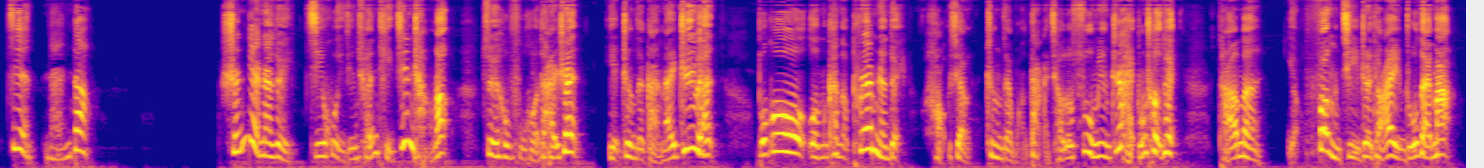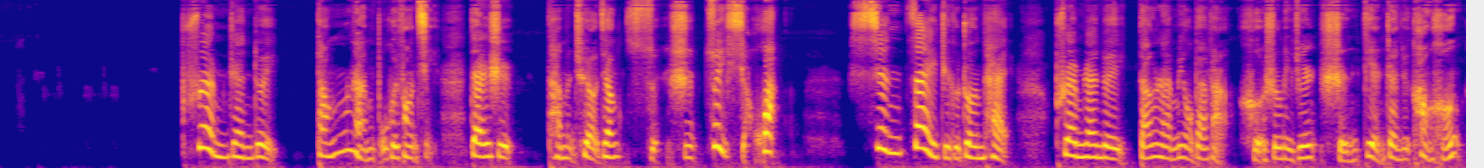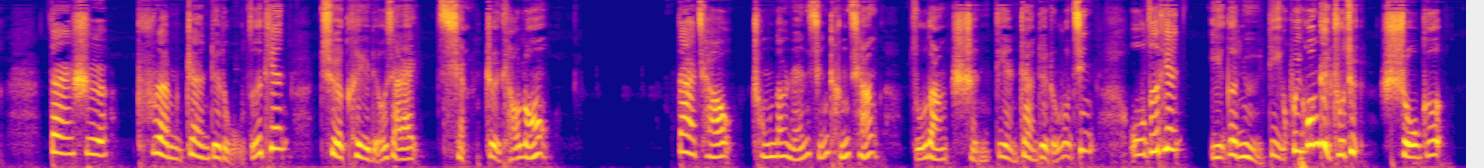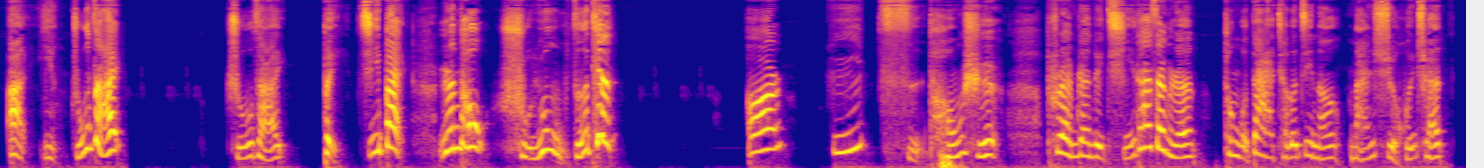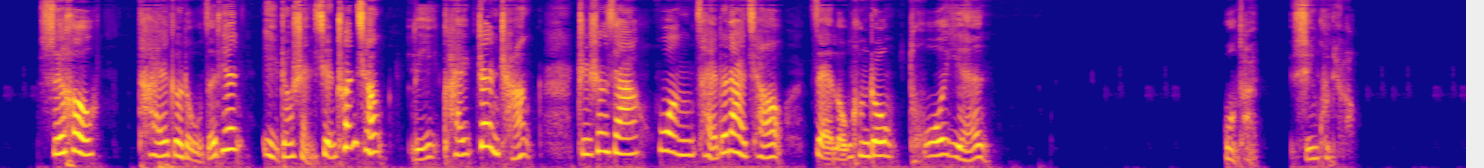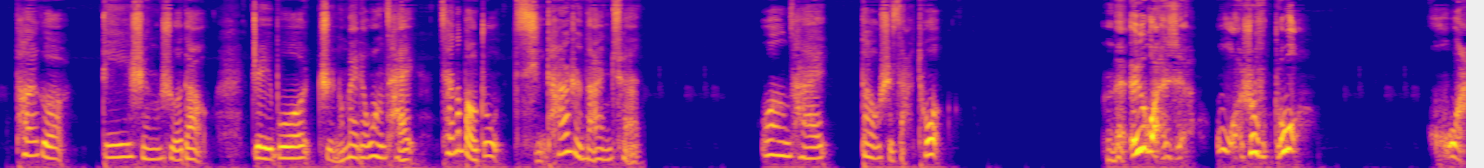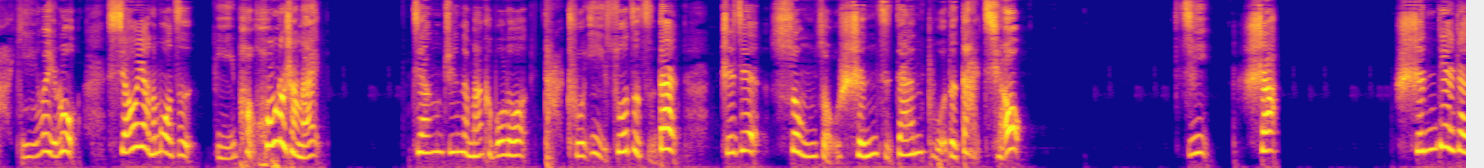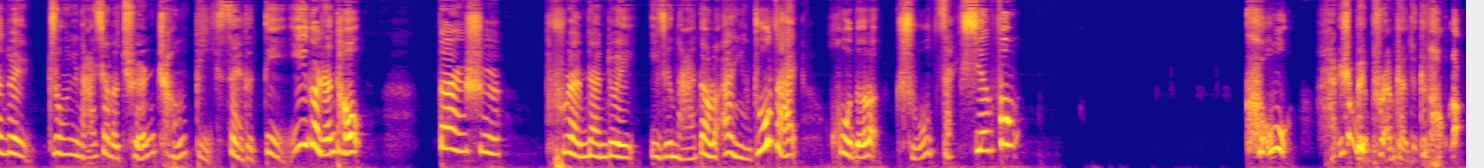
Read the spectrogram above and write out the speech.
剑南道，神殿战队几乎已经全体进场了，最后复活的寒山也正在赶来支援。不过，我们看到 Prime 战队好像正在往大乔的宿命之海中撤退，他们要放弃这条暗影主宰吗？Prime 战队当然不会放弃，但是他们却要将损失最小化。现在这个状态，Prime 战队当然没有办法和胜利军神殿战队抗衡，但是 Prime 战队的武则天却可以留下来抢这条龙。大乔充当人形城墙，阻挡神殿战队的入侵；武则天一个女帝辉光给出去，收割暗影主宰，主宰被击败，人头属于武则天，而。与此同时，Prime 战队其他三个人通过大乔的技能满血回拳，随后 Tiger 的武则天一招闪现穿墙离开战场，只剩下旺财的大乔在龙坑中拖延。旺财，辛苦你了，Tiger 低声说道：“这一波只能卖掉旺财，才能保住其他人的安全。”旺财。倒是洒脱，没关系，我是辅助。话音未落，小雅的墨子一炮轰了上来，将军的马可波罗打出一梭子子弹，直接送走身子单薄的大乔。击杀！神殿战队终于拿下了全场比赛的第一个人头，但是 Prime 战队已经拿到了暗影主宰。获得了主宰先锋，可恶，还是被 Prime 战队给跑了。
